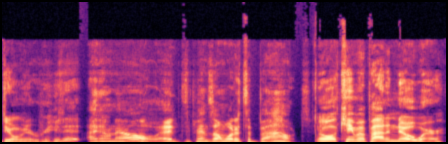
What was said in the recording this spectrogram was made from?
Do you want me to read it? I don't know. It depends on what it's about. Well, it came up out of nowhere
